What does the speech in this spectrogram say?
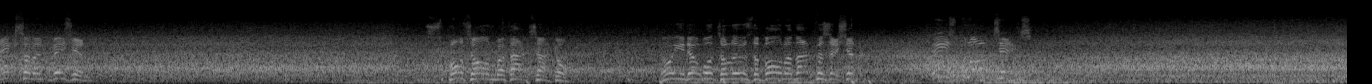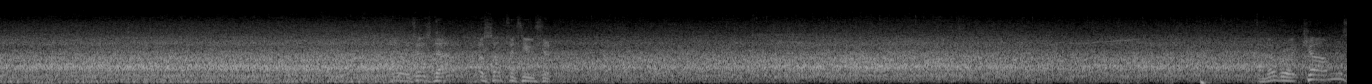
Excellent vision. Spot on with that tackle. Oh, you don't want to lose the ball in that position. He's blocked it. Here it is now, a substitution. And over it comes.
